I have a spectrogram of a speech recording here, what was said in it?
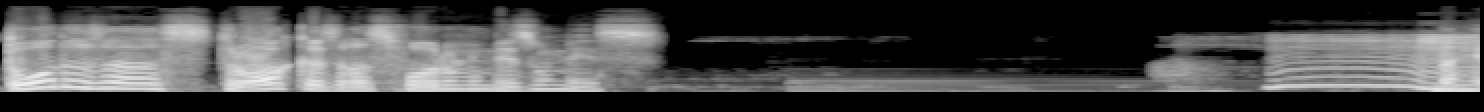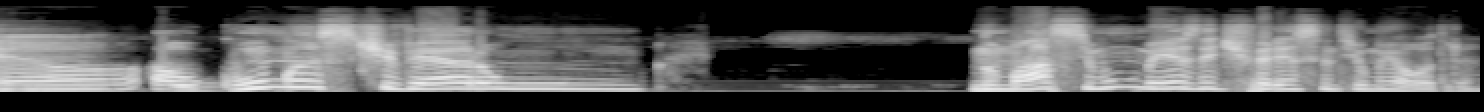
Todas as trocas elas foram no mesmo mês. Hum. Na real, algumas tiveram no máximo um mês de diferença entre uma e a outra.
